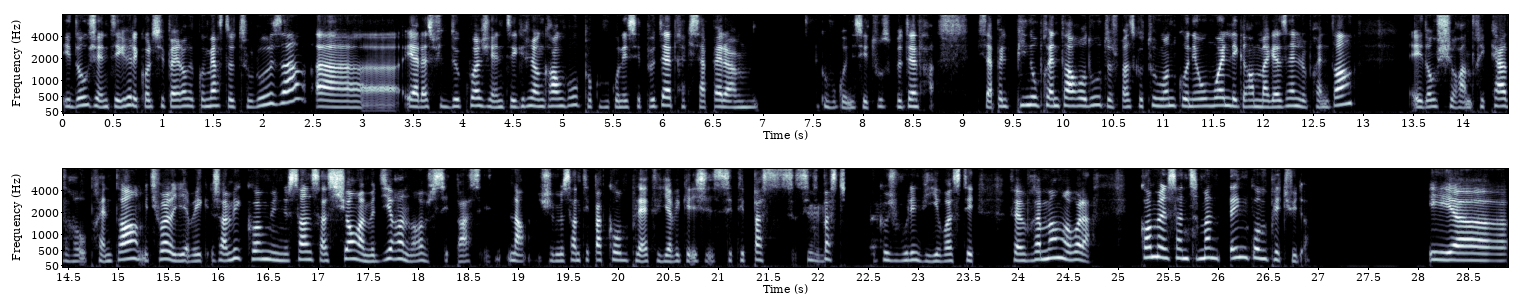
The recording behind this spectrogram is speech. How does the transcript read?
Et donc, j'ai intégré l'école supérieure de commerce de Toulouse. Euh, et à la suite de quoi, j'ai intégré un grand groupe que vous connaissez peut-être, qui s'appelle, euh, que vous connaissez tous peut-être, qui s'appelle Pinot Printemps Redoute. Je pense que tout le monde connaît au moins les grands magasins le printemps. Et donc, je suis rentrée cadre au printemps. Mais tu vois, j'avais comme une sensation à me dire, ah non, je sais pas, non, je me sentais pas complète. Il y avait, c'était pas, c'était pas ce que je voulais vivre. C'était, enfin, vraiment, voilà, comme un sentiment d'incomplétude. Et, euh,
